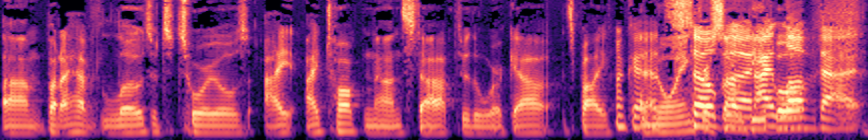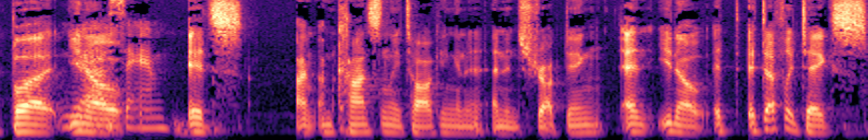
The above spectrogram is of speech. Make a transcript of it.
Um, but I have loads of tutorials. I, I talk nonstop through the workout. It's probably Okay, that's annoying so for some good. I people. love that. But you Yeah, know, same. it's I'm, I'm constantly talking and, and instructing, and you know, it it definitely takes.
